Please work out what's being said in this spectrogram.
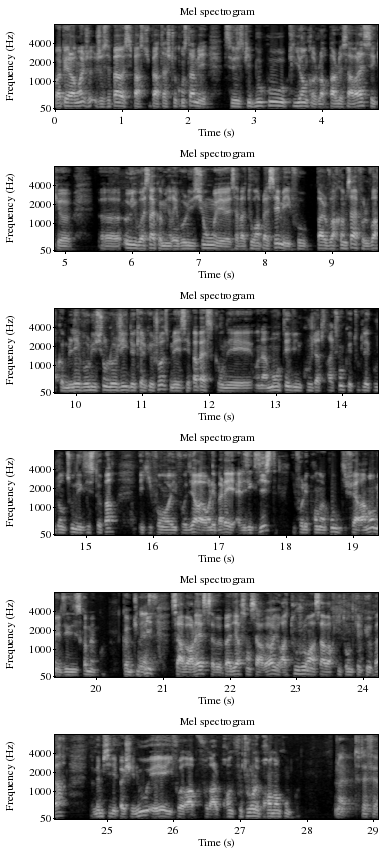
Ouais, puis alors moi, je, je sais pas si tu partages ce constat, mais ce que j'explique beaucoup aux clients quand je leur parle de serverless, c'est que euh, eux, ils voient ça comme une révolution et ça va tout remplacer, mais il faut pas le voir comme ça. Il faut le voir comme l'évolution logique de quelque chose. Mais c'est pas parce qu'on est, on a monté d'une couche d'abstraction que toutes les couches en dessous n'existent pas et qu'il faut, il faut dire, on les balaye. Elles existent. Il faut les prendre en compte différemment, mais elles existent quand même. Quoi. Comme tu dis, serverless, ça veut pas dire sans serveur. Il y aura toujours un serveur qui tourne quelque part, même s'il n'est pas chez nous, et il faudra, faudra le prendre, faut toujours le prendre en compte. Quoi. Ouais, tout à fait.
